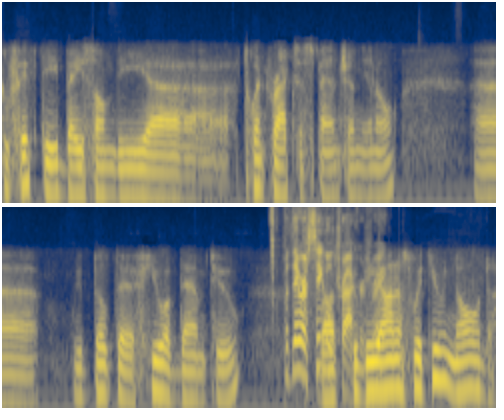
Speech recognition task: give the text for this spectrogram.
250 based on the uh, twin track suspension. You know, uh, we built a few of them too. But they were single but trackers, To be right? honest with you, no. The,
